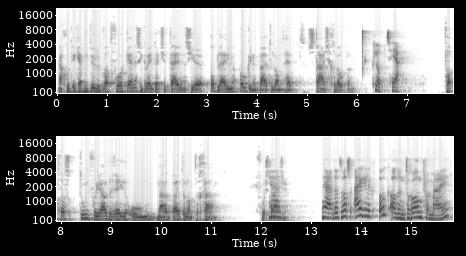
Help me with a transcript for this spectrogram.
nou goed, ik heb natuurlijk wat voorkennis. Ik weet dat je tijdens je opleidingen ook in het buitenland hebt stage gelopen. Klopt, ja. Wat was toen voor jou de reden om naar het buitenland te gaan voor stage? Ja, ja dat was eigenlijk ook al een droom van mij.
